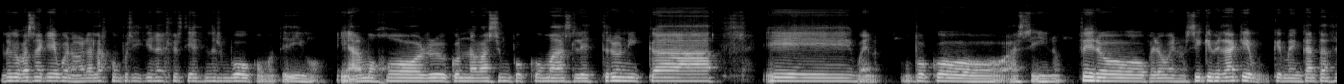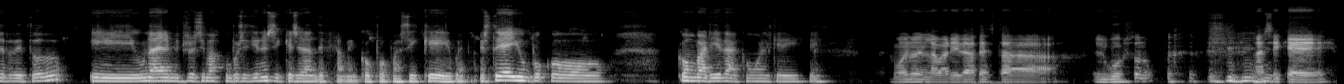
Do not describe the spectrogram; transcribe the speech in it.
Lo que pasa que, bueno, ahora las composiciones que estoy haciendo es un poco como te digo, eh, a lo mejor con una base un poco más electrónica, eh, bueno, un poco así, ¿no? Pero, pero bueno, sí que es verdad que, que me encanta hacer de todo y una de mis próximas composiciones sí que serán de flamenco pop, así que, bueno, estoy ahí un poco con variedad, como el que dice. Bueno, en la variedad está el gusto, ¿no? Así que,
